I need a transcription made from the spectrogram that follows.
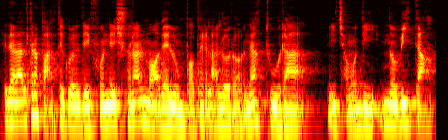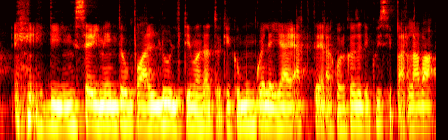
e dall'altra dall'altra parte quello dei foundational model un po' per la loro natura, diciamo, di novità e di inserimento un po' all'ultimo, dato che comunque l'AI Act era qualcosa di cui si parlava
